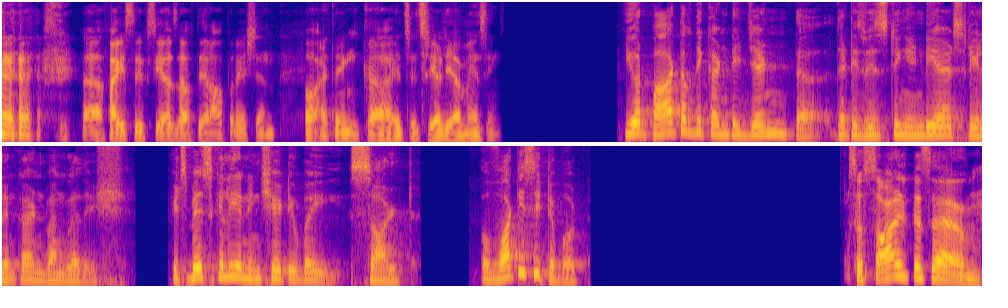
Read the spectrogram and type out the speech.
uh, five six years of their operation. So I think uh, it's it's really amazing. You are part of the contingent uh, that is visiting India, Sri Lanka, and Bangladesh. It's basically an initiative by SALT. What is it about? So, SALT is a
